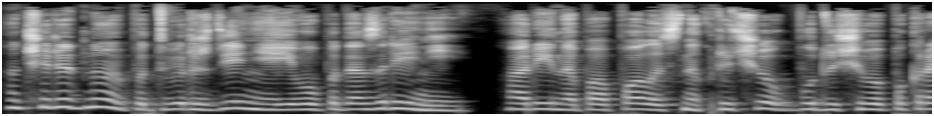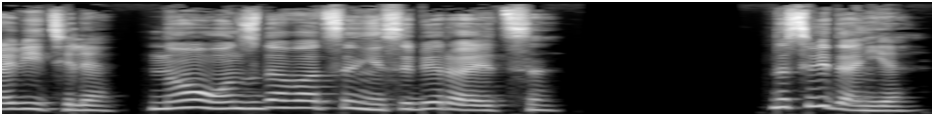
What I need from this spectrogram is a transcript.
Очередное подтверждение его подозрений. Арина попалась на крючок будущего покровителя, но он сдаваться не собирается. До свидания.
